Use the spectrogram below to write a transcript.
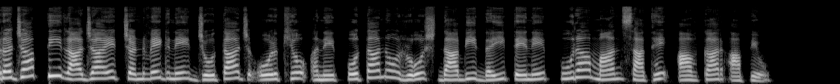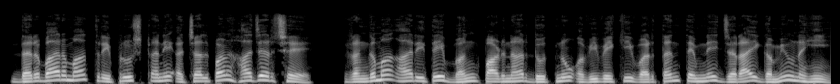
પ્રજાપતિ રાજાએ ચંડવેગને જોતા જ ઓળખ્યો અને પોતાનો રોષ દાબી દઈ તેને પૂરા માન સાથે આવકાર આપ્યો. દરબારમાં ત્રિપૃષ્ઠ અને અચલ પણ હાજર છે. રંગમાં આ રીતે ભંગ પાડનાર દૂતનું અવિવેકી વર્તન તેમને જરાય ગમ્યું નહીં.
